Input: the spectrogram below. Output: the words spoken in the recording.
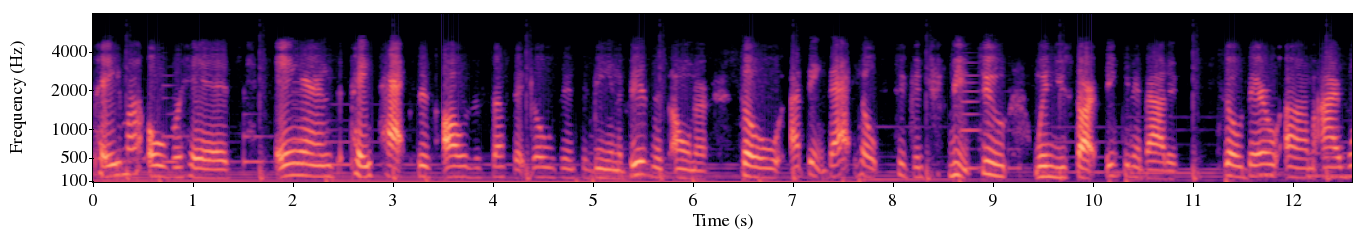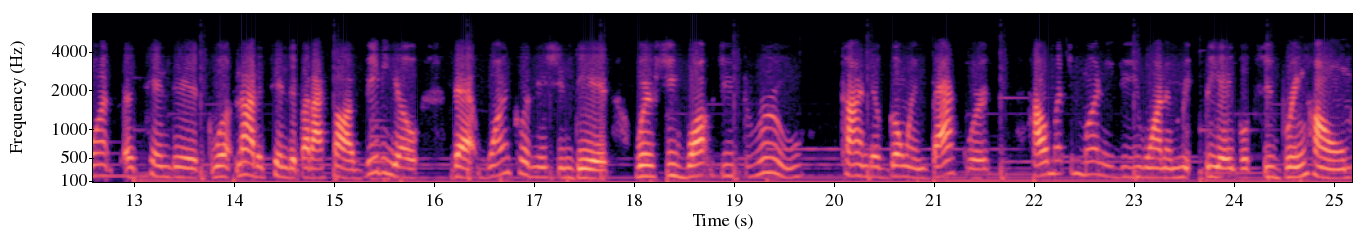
pay my overhead, and pay taxes, all of the stuff that goes into being a business owner. So I think that helps to contribute too when you start thinking about it. So there, um, I once attended, well, not attended, but I saw a video that one clinician did where she walked you through kind of going backwards. How much money do you want to be able to bring home?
